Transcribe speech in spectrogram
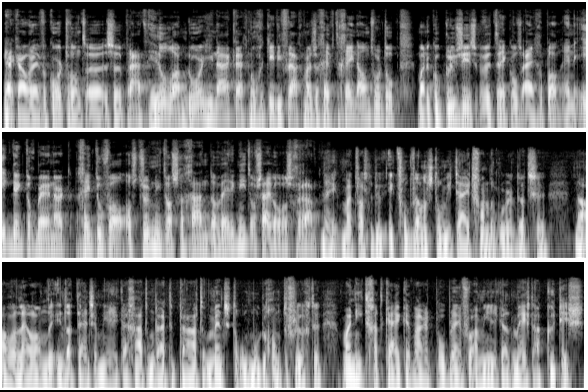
Ja, ik hou er even kort, want uh, ze praat heel lang door hierna. Krijgt nog een keer die vraag, maar ze geeft er geen antwoord op. Maar de conclusie is, we trekken ons eigen plan. En ik denk toch, Bernard, geen toeval. Als Trump niet was gegaan, dan weet ik niet of zij wel was gegaan. Nee, maar het was natuurlijk, ik vond wel een stommiteit van de hoor. Dat ze naar allerlei landen in Latijns-Amerika gaat om daar te praten, mensen te ontmoedigen om te vluchten. Maar niet gaat kijken waar het probleem voor Amerika het meest acuut is.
